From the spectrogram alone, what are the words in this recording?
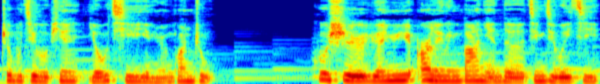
这部纪录片尤其引人关注。故事源于2008年的经济危机，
